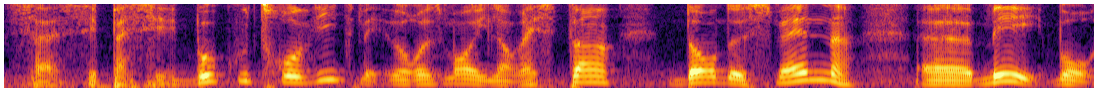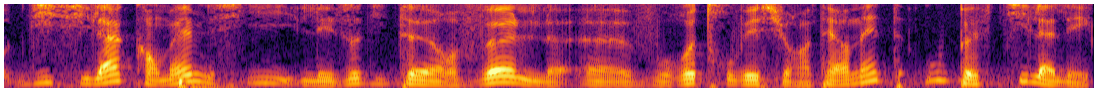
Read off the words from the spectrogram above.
Ça s'est passé beaucoup trop vite, mais heureusement, il en reste un dans deux semaines. Euh, mais bon, d'ici là, quand même, si les auditeurs veulent euh, vous retrouver sur Internet, où peuvent-ils aller,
